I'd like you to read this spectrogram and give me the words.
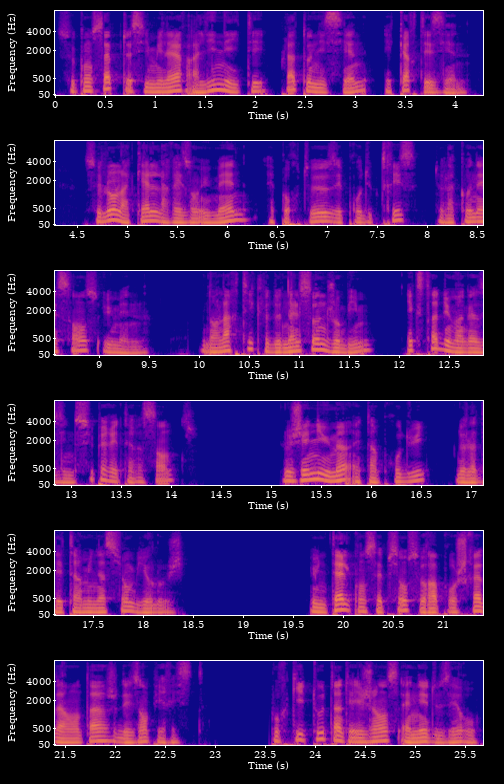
Ce concept est similaire à l'innéité platonicienne et cartésienne, selon laquelle la raison humaine est porteuse et productrice de la connaissance humaine. Dans l'article de Nelson Jobim, extrait du magazine Super Intéressante, le génie humain est un produit de la détermination biologique. Une telle conception se rapprocherait davantage des empiristes, pour qui toute intelligence est née de zéro.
